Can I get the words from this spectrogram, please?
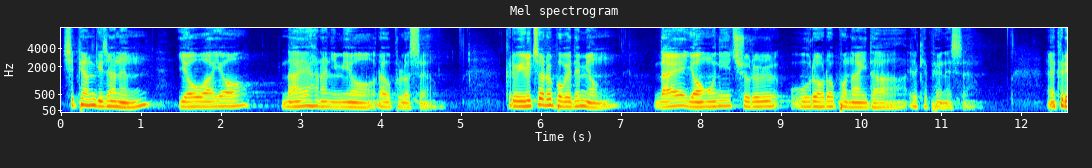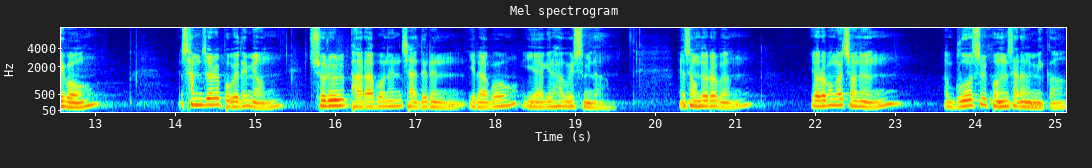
시편 기자는 여호와여 나의 하나님이여 라고 불렀어요. 그리고 1절을 보게 되면 나의 영혼이 주를 우러러 보나이다 이렇게 표현했어요. 그리고 3절을 보게 되면 주를 바라보는 자들은 이라고 이야기를 하고 있습니다. 성도 여러분, 여러분과 저는 무엇을 보는 사람입니까?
